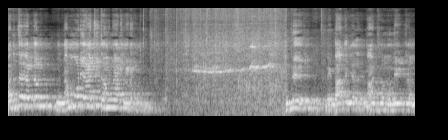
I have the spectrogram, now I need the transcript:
அடுத்த கட்டம் நம்முடைய ஆட்சி தமிழ்நாட்டில் நடக்கும். இது நீ பாத்தீங்க மாற்றம் முன்னேற்றம்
